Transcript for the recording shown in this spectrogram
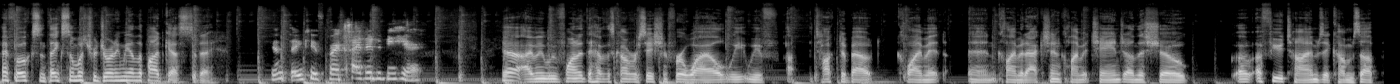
Hi, folks, and thanks so much for joining me on the podcast today. Yeah, thank you. We're excited to be here. Yeah, I mean, we've wanted to have this conversation for a while. We, we've uh, talked about climate and climate action, climate change on this show a, a few times. It comes up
